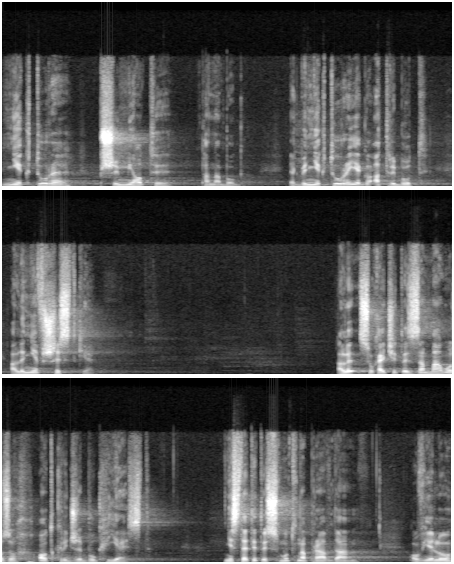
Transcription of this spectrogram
niektóre przymioty Pana Boga, jakby niektóre Jego atrybuty, ale nie wszystkie. Ale słuchajcie, to jest za mało odkryć, że Bóg jest. Niestety to jest smutna prawda o wielu,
